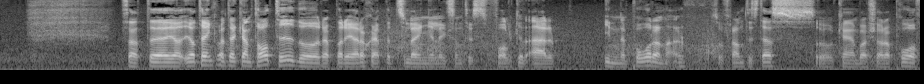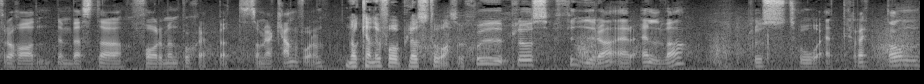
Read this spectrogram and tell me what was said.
så att eh, jag, jag tänker mig att jag kan ta tid och reparera skeppet så länge liksom tills folket är inne på den här. Så fram tills dess så kan jag bara köra på för att ha den bästa formen på skeppet som jag kan få den. Då kan du få plus två. Så 7 plus 4 är 11. Plus 2 är 13.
